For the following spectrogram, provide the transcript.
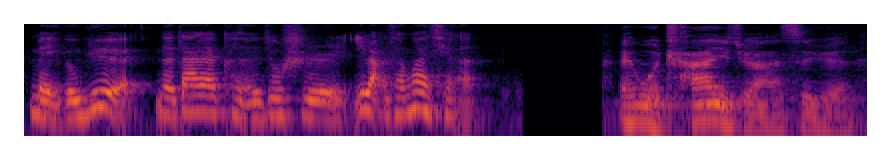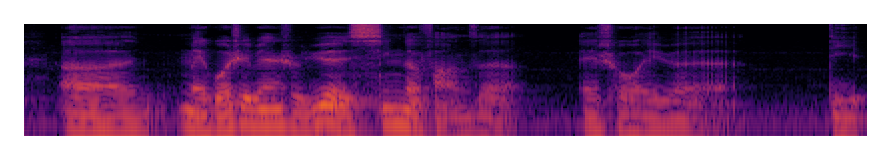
每个月那大概可能就是一两千块钱。哎，我插一句啊，四月，呃，美国这边是越新的房子 HOA 越低，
